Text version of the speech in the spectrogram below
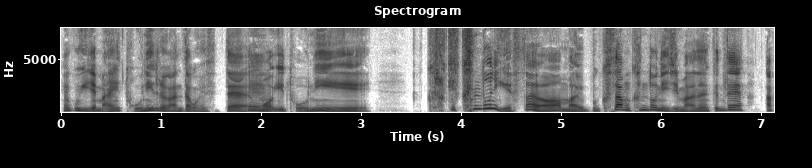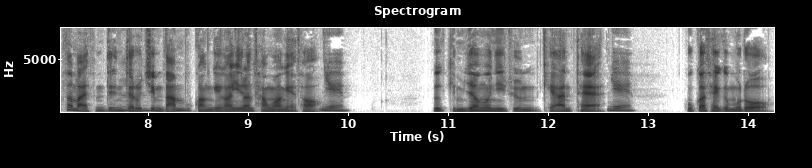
결국 이제 많이 돈이 들어간다고 했을 때 네. 뭐이 돈이 그렇게 큰 돈이겠어요. 막 크다면 큰 돈이지만은 근데 앞서 말씀드린 대로 음. 지금 남북 관계가 이런 상황에서 예, 그 김정은이 준 걔한테 예. 국가 세금으로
